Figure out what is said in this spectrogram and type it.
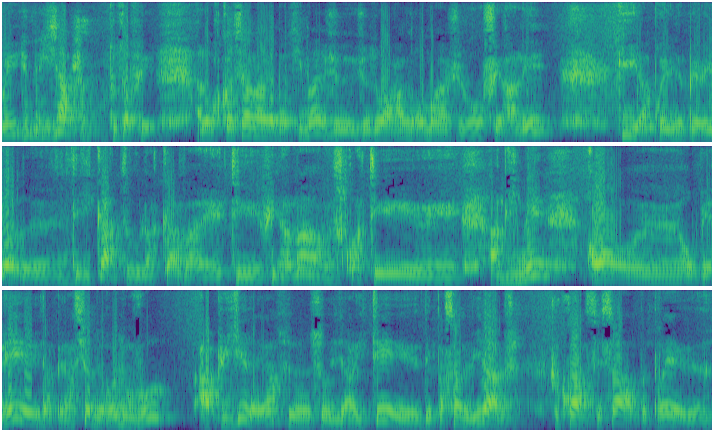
du paysage. Tout à fait. Alors concernant les bâtiments, je, je dois rendre hommage au Ferralé, après une période délicate où la cave a été finalement squattée et abîmée, ont euh, opéré une opération de renouveau, appuyée d'ailleurs sur une solidarité dépassant le village. Je crois, c'est ça à peu près, euh,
